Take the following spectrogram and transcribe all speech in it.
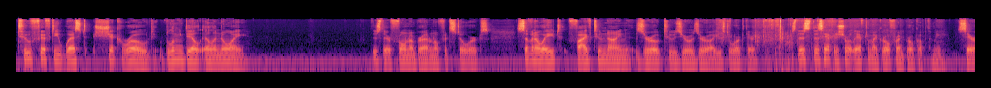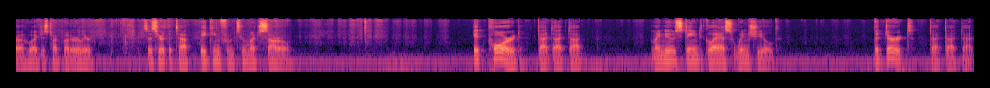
250 West Schick Road, Bloomingdale, Illinois. This is their phone number. I don't know if it still works. 708-529-0200. I used to work there. So this this happened shortly after my girlfriend broke up with me, Sarah, who I just talked about earlier. It says here at the top, aching from too much sorrow. It poured, dot dot dot. My new stained glass windshield. The dirt, dot dot dot.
